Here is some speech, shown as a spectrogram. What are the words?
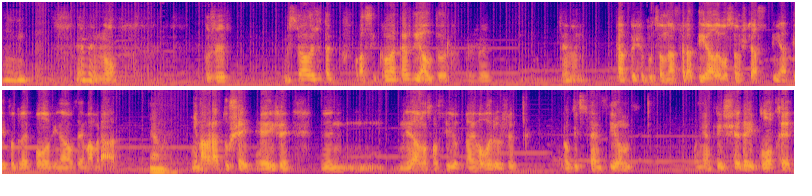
Mm, neviem, no. Akože, myslím ale, že tak asi koná každý autor. Že, neviem, chápeš, že buď som nasratý, alebo som šťastný a tieto dve polohy naozaj mám rád. Áno nemám rád tu šeť, hej, že, že nedávno som si aj hovoril, že robiť ten film o nejakej šedej ploche,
